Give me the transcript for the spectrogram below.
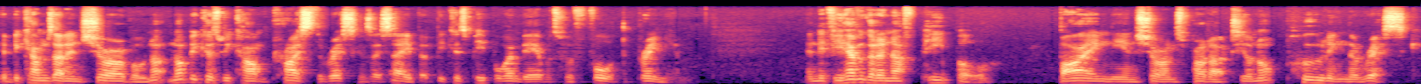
it becomes uninsurable. Not, not because we can't price the risk, as I say, but because people won't be able to afford the premium. And if you haven't got enough people buying the insurance product, you're not pooling the risk.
